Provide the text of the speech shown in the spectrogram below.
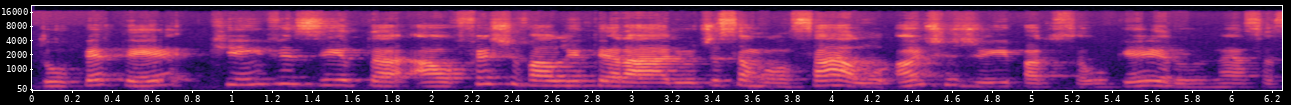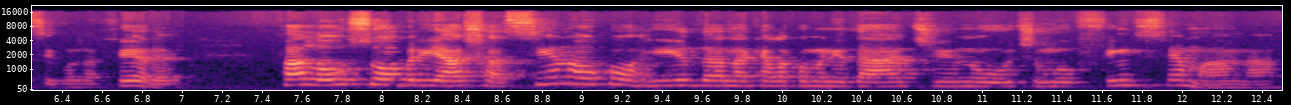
do PT, que em visita ao Festival Literário de São Gonçalo, antes de ir para o Salgueiro, nessa segunda-feira, falou sobre a chacina ocorrida naquela comunidade no último fim de semana.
